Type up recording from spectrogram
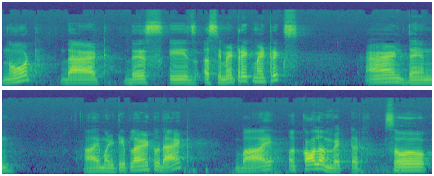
Note that this is a symmetric matrix and then I multiply to that by a column vector. So,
